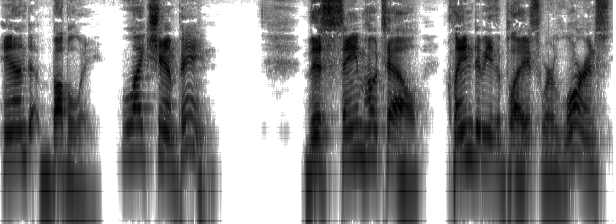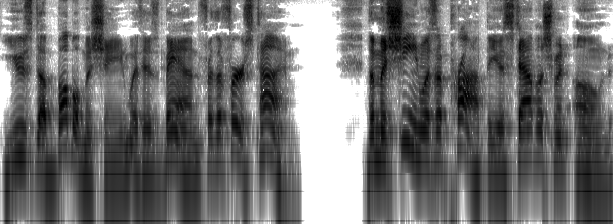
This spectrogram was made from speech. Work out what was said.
and bubbly, like champagne. This same hotel claimed to be the place where Lawrence used a bubble machine with his band for the first time. The machine was a prop the establishment owned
